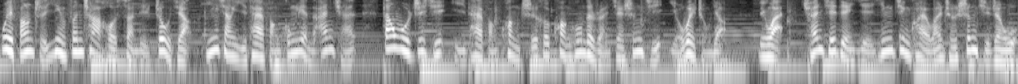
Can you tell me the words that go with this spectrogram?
为防止硬分叉后算力骤降，影响以太坊公链的安全，当务之急，以太坊矿池和矿工的软件升级尤为重要。另外，全节点也应尽快完成升级任务。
